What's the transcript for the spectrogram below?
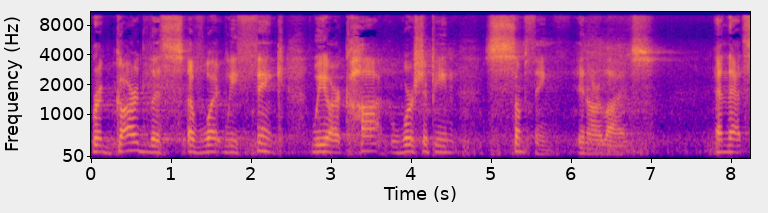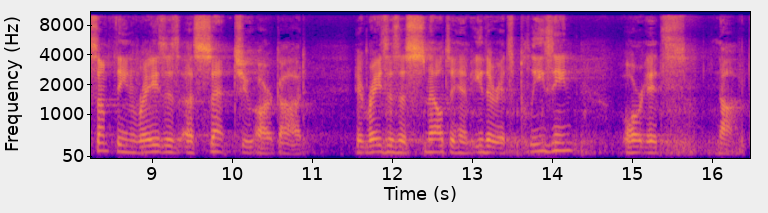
Regardless of what we think, we are caught worshiping something in our lives and that something raises a scent to our God. It raises a smell to Him. Either it's pleasing or it's not.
